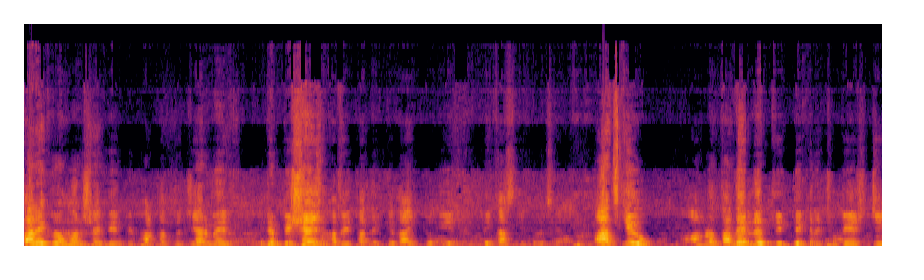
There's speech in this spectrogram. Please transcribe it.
তারেক রহমান সাহেব, বিএনপির ভারপ্রাপ্ত চেয়ারম্যান, এটা বিশেষভাবে তাদেরকে দায়িত্ব দিয়ে এই কাজটি করেছেন। আজকেও আমরা তাদের নেতৃত্বে এখানে ছুটে এসেছি,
